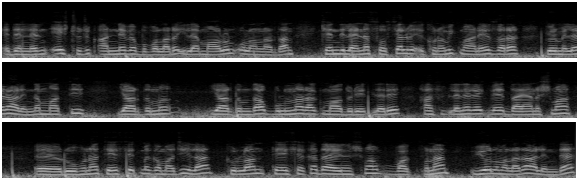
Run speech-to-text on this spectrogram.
edenlerin eş çocuk anne ve babaları ile mağlul olanlardan kendilerine sosyal ve ekonomik manevi zarar görmeleri halinde maddi yardımı yardımda bulunarak mağduriyetleri hafiflenerek ve dayanışma e, ruhuna tesis etmek amacıyla kurulan TSK Dayanışma Vakfı'na üye olmaları halinde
